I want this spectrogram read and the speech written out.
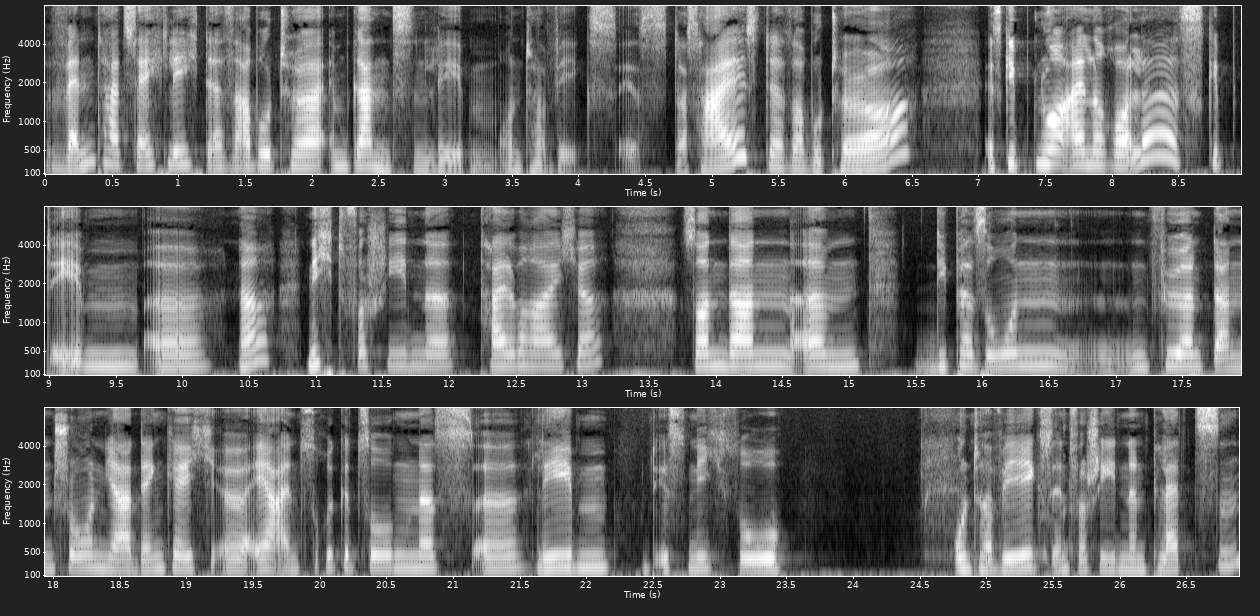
wenn tatsächlich der Saboteur im ganzen Leben unterwegs ist. Das heißt, der Saboteur es gibt nur eine Rolle, es gibt eben äh, na, nicht verschiedene Teilbereiche, sondern ähm, die Person führt dann schon, ja, denke ich, äh, eher ein zurückgezogenes äh, Leben und ist nicht so unterwegs in verschiedenen Plätzen.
